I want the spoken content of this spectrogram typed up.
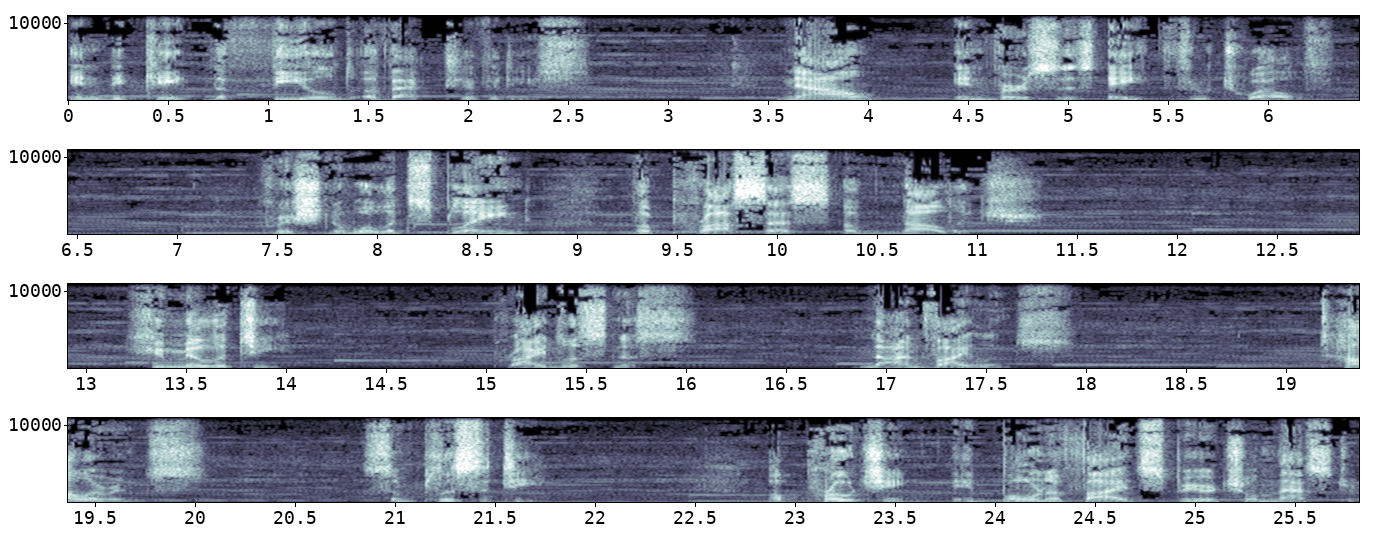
indicate the field of activities. Now, in verses 8 through 12, Krishna will explain the process of knowledge. Humility, pridelessness, nonviolence, tolerance, simplicity, approaching a bona fide spiritual master,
